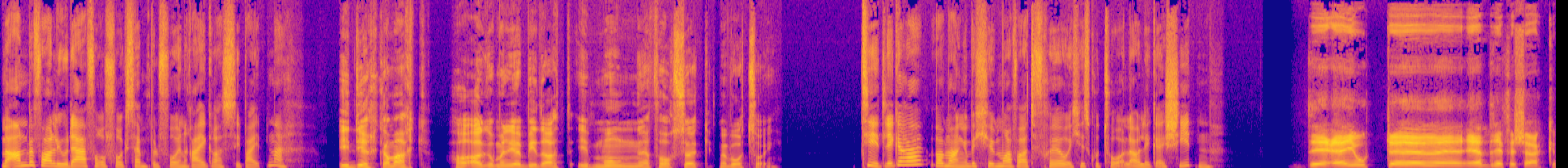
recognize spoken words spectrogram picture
Vi anbefaler jo det for å for eksempel få inn reigras i beitene. I dyrka mark har agromiljøet bidratt i mange forsøk med våtsåing. Tidligere var mange bekymra for at frøa ikke skulle tåle å ligge i skiten. Det er gjort eh, eldre forsøk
